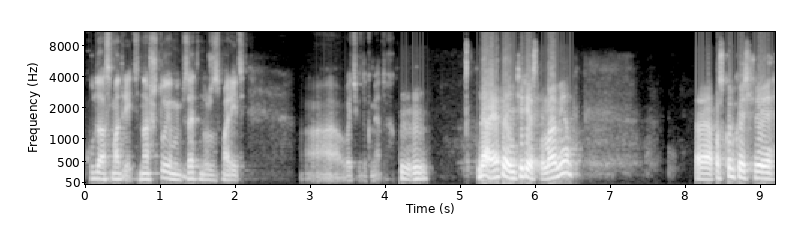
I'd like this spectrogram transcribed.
куда смотреть. На что им обязательно нужно смотреть uh, в этих документах? Mm-hmm. Да, это интересный момент. Э, поскольку если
